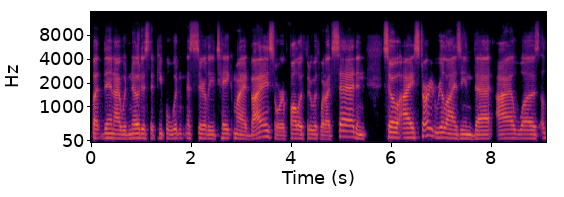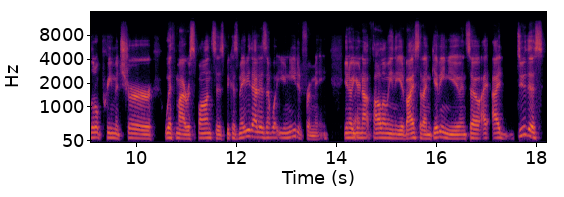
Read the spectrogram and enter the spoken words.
but then i would notice that people wouldn't necessarily take my advice or follow through with what i've said and so i started realizing that i was a little premature with my responses because maybe that isn't what you needed from me you know right. you're not following the advice that i'm giving you and so i, I do this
